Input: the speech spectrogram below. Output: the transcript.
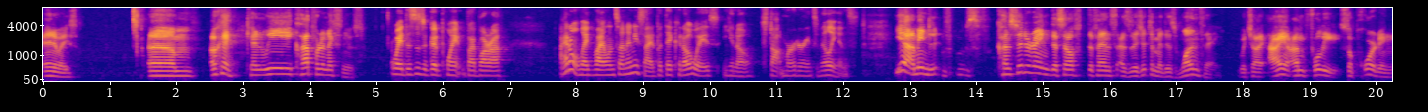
Anyways, um, okay. Can we clap for the next news? Wait, this is a good point by Bara. I don't like violence on any side, but they could always, you know, stop murdering civilians. Yeah, I mean, considering the self-defense as legitimate is one thing, which I I am fully supporting.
